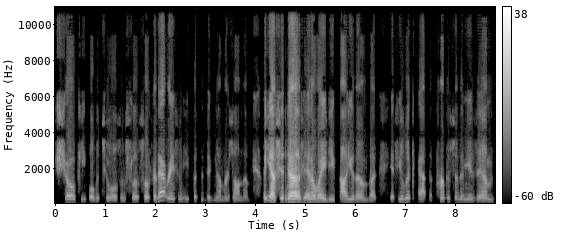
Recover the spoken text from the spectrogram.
show people the tools. And so, so for that reason, he put the big numbers on them. But yes, it does in a way devalue them. But if you look at the purpose of the museum,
